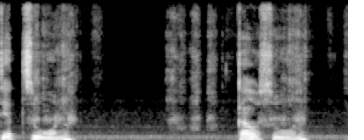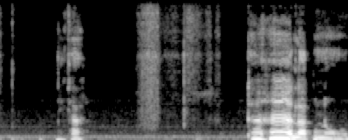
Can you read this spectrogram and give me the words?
เจ็ดศูนย์เก้าศูนย์นี่ค่ะ ถ้าห้าหลักหน่วย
